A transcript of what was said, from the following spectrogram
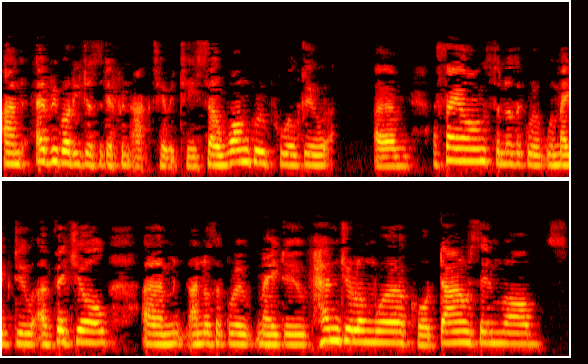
And everybody does a different activity. So one group will do um, a seance, another group will maybe do a vigil, um, another group may do pendulum work or dowsing rods,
